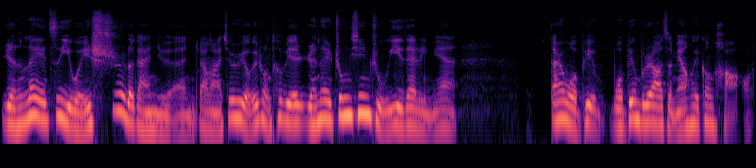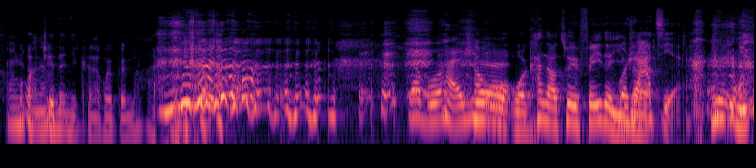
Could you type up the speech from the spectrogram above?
人类自以为是的感觉，你知道吗？就是有一种特别人类中心主义在里面。但是我并我并不知道怎么样会更好，但是可能我觉得你可能会被骂。要不还是像我我看到最飞的一个，我是阿姐，因为你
